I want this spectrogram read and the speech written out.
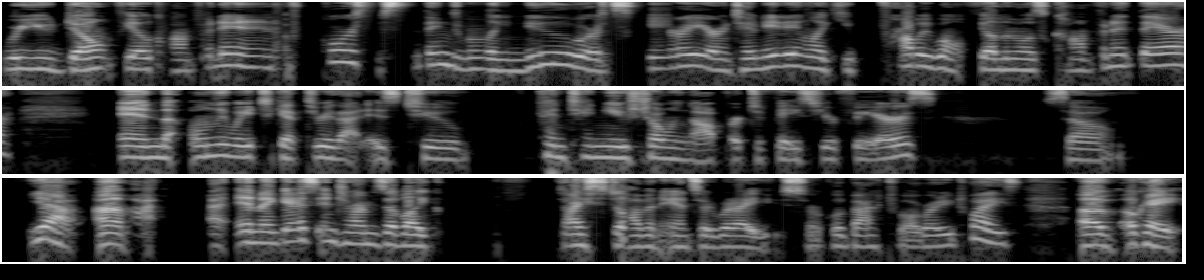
where you don't feel confident and of course if something's really new or scary or intimidating like you probably won't feel the most confident there and the only way to get through that is to continue showing up or to face your fears so yeah um I, and i guess in terms of like i still haven't answered what i circled back to already twice of okay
